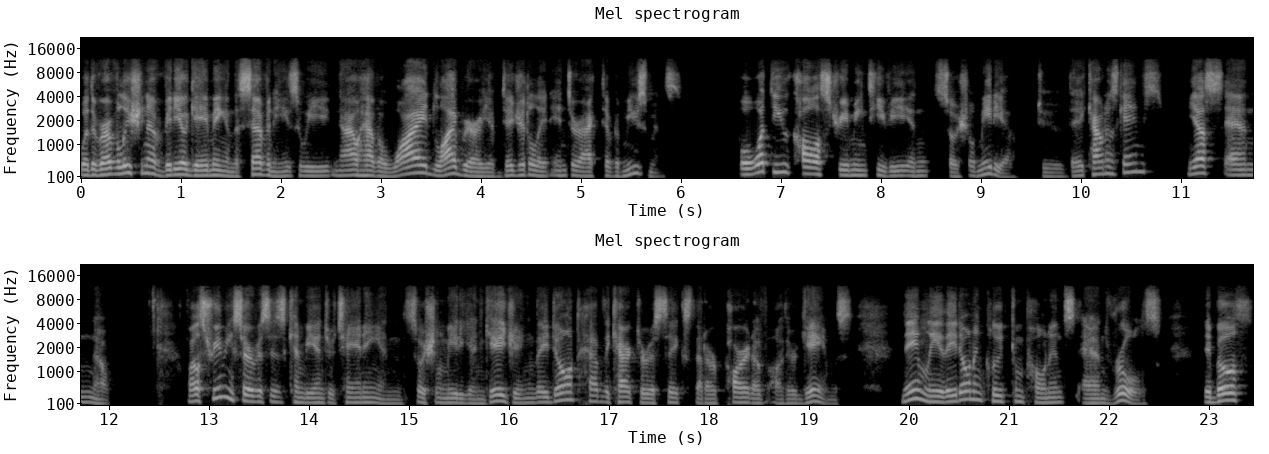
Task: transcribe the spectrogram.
With the revolution of video gaming in the 70s, we now have a wide library of digital and interactive amusements. Well, what do you call streaming TV and social media? Do they count as games? Yes and no. While streaming services can be entertaining and social media engaging, they don't have the characteristics that are part of other games. Namely, they don't include components and rules. They both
